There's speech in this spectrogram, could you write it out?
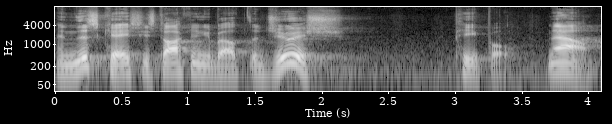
In this case, he's talking about the Jewish people. Now,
